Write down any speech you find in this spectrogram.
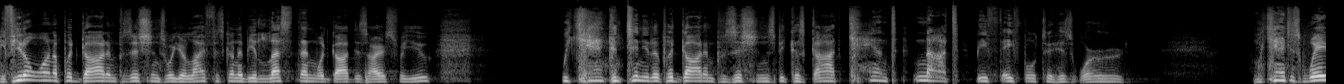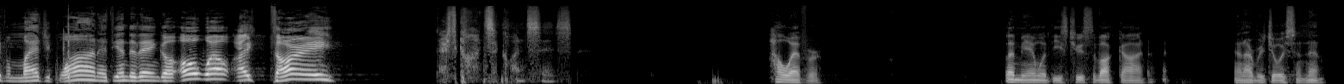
If you don't want to put God in positions where your life is going to be less than what God desires for you, we can't continue to put God in positions because God can't not be faithful to His word. We can't just wave a magic wand at the end of the day and go, oh, well, I, sorry. There's consequences. However, let me end with these truths about God, and I rejoice in them.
